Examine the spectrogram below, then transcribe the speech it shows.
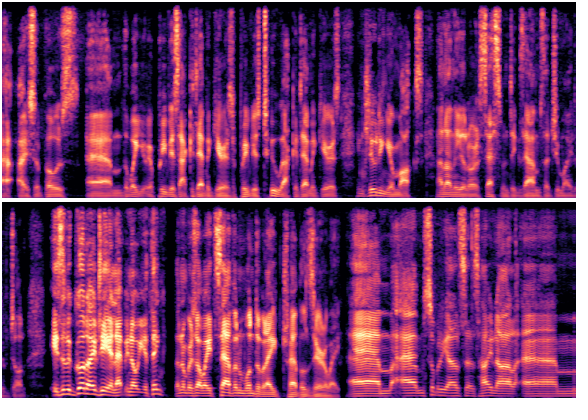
uh, I suppose, um, the way your previous academic years, the previous two academic years, including your mocks and on the other assessment exams that you might have done. Is it a good idea? Let me know what you think. The number is 087 188 um, um, Somebody else says, Hi, Niall. Um,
